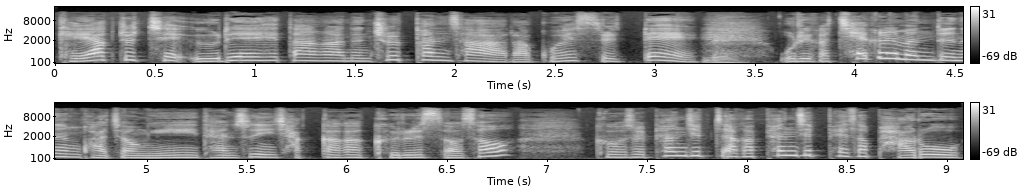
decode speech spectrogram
계약 주체 을에 해당하는 출판사라고 했을 때 네. 우리가 책을 만드는 과정이 단순히 작가가 글을 써서 그것을 편집자가 편집해서 바로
